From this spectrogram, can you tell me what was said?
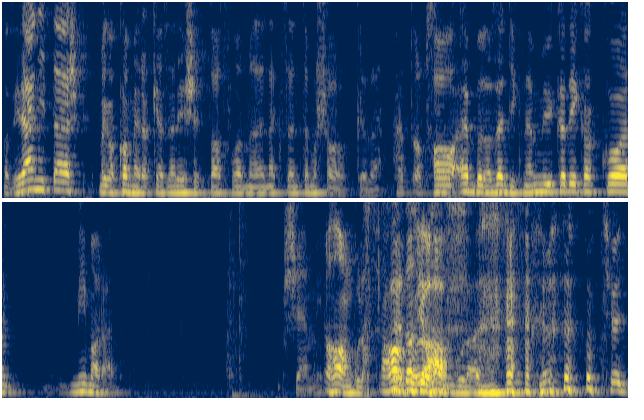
az irányítás, meg a kamerakezelés egy platformernek szerintem a sarokköve. Hát abszolút Ha ebből az egyik nem működik, akkor mi marad? semmi. A hangulat. A hangulat. az A jó. hangulat. Úgyhogy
